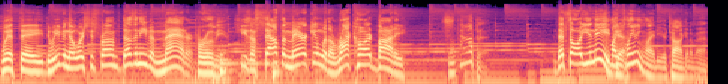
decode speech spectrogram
with a, do we even know where she's from? Doesn't even matter. Peruvian. She's a South American with a rock-hard body. Stop it. That's all you need, My Geoff. cleaning lady you're talking about.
